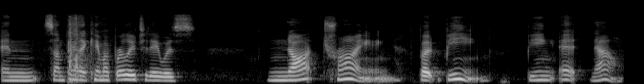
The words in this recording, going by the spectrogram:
and something that came up earlier today was not trying, but being, being it now.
